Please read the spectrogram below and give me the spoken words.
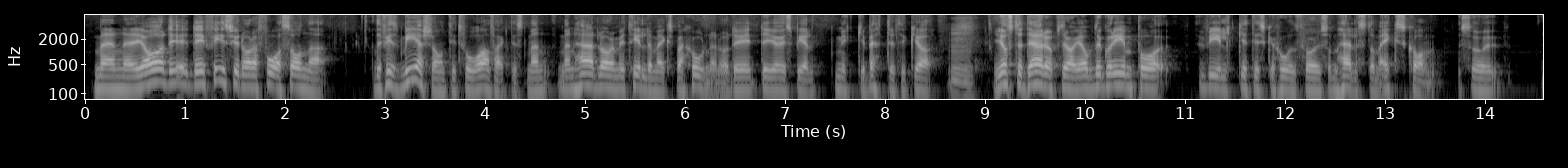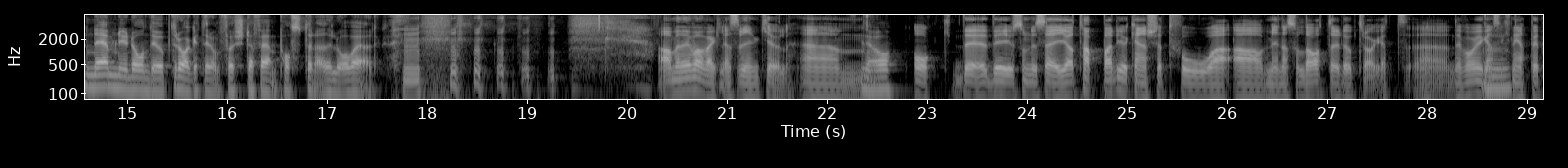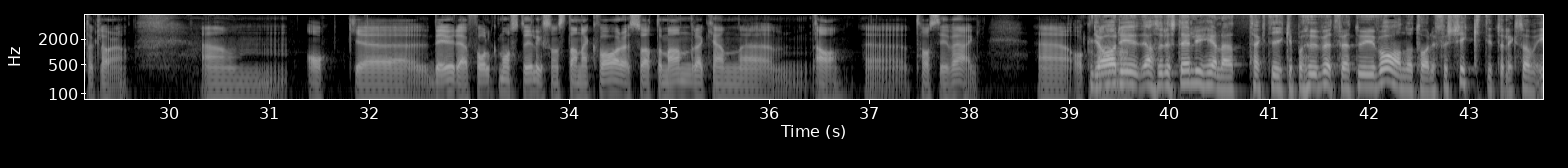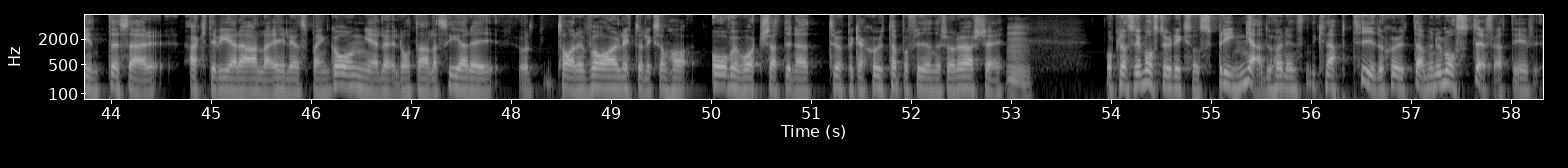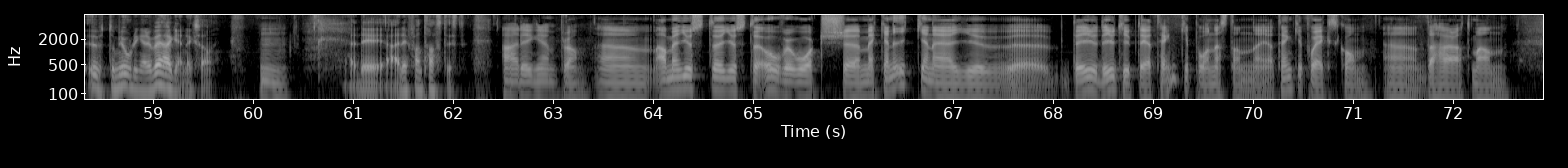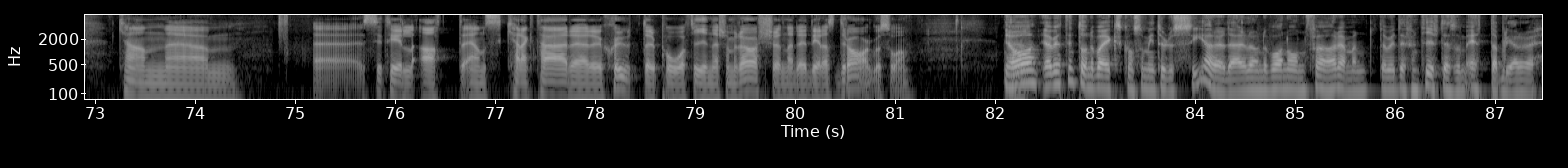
Men eh, ja, det, det, finns ju några få sådana. Det finns mer sånt i tvåan faktiskt, men, men här la de ju till det med expansionen och det, det gör ju spelet mycket bättre tycker jag. Mm. Just det där uppdraget, om du går in på vilket diskussionsforum som helst om XCOM så nämner ju någon det uppdraget i de första fem posterna, det lovar jag. Mm. ja men det var verkligen svinkul. Um, ja. Och det, det, är ju som du säger, jag tappade ju kanske två av mina soldater i det uppdraget. Uh, det var ju ganska mm. knepigt att klara. Um, och uh, det är ju det, folk måste ju liksom stanna kvar så att de andra kan uh, ja, ta sig iväg. Uh, ja, det, alltså det ställer ju hela taktiken på huvudet för att du är ju van att ta det försiktigt och liksom inte så aktivera alla aliens på en gång eller låta alla se dig och ta det varligt och liksom ha overwatch så att dina trupper kan skjuta på fiender som rör sig. Mm. Och plötsligt måste du liksom springa, du har en knapp tid att skjuta men du måste för att det är utomjordingar i vägen. Liksom. Mm. Det, ja, det är fantastiskt. Ja, det är grymt bra. Uh, ja, men just, just Overwatch-mekaniken är ju, uh, det är ju, det är ju typ det jag tänker på nästan när jag tänker på XCOM. Uh, det här att man kan ehm, eh, se till att ens karaktärer skjuter på fiender som rör sig när det är deras drag och så. Ja, jag vet inte om det var XCOM som introducerade det där eller om det var någon före, men det var definitivt det som etablerade det.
